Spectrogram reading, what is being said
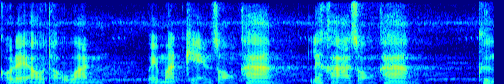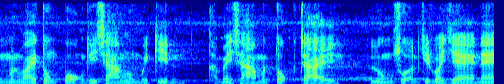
เขาได้เอาเถาวันไปมัดแขนสองข้าง และขาสองข้างขึงมันไว้ตรงโป่งที่ช้างลงไปกินทำให้ช้างมันตกใจ ลุงสวนคิดว่าแย่แน่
